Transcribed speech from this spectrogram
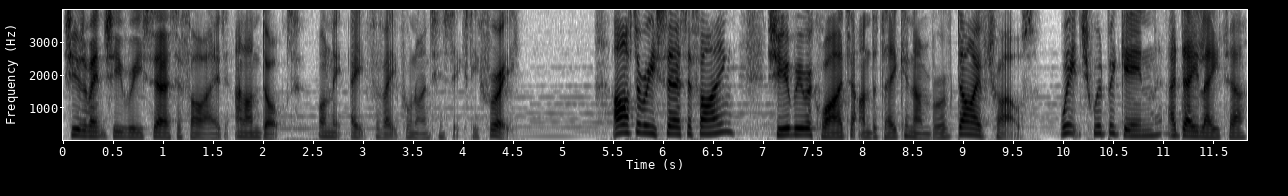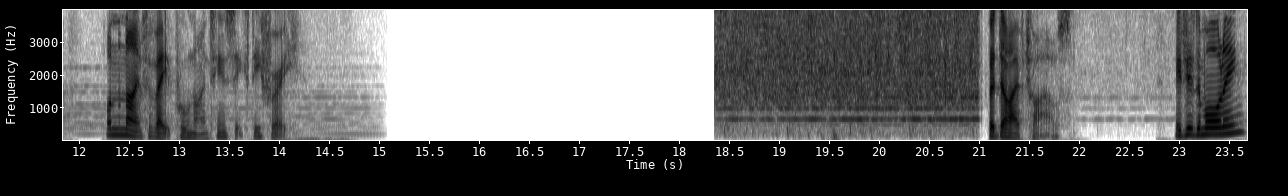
she was eventually recertified and undocked on the 8th of April 1963. After recertifying, she would be required to undertake a number of dive trials, which would begin a day later on the 9th of April 1963. The dive trials. It is the morning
